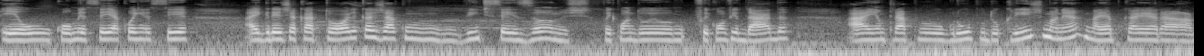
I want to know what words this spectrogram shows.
Eu comecei a conhecer a igreja católica já com 26 anos, foi quando eu fui convidada a entrar para o grupo do Crisma, né? Na época era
